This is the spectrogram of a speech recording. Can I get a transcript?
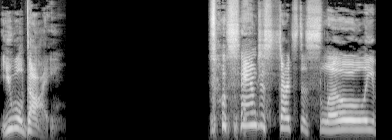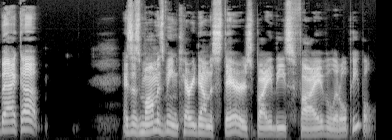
you will die. So Sam just starts to slowly back up as his mom is being carried down the stairs by these five little people.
